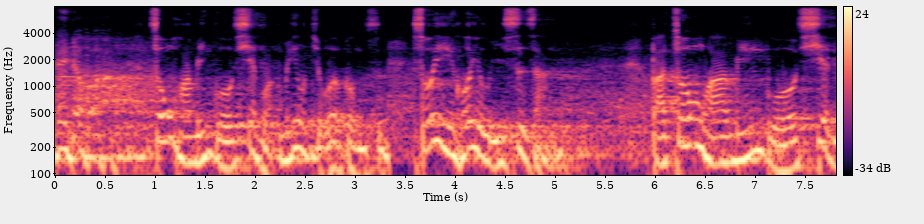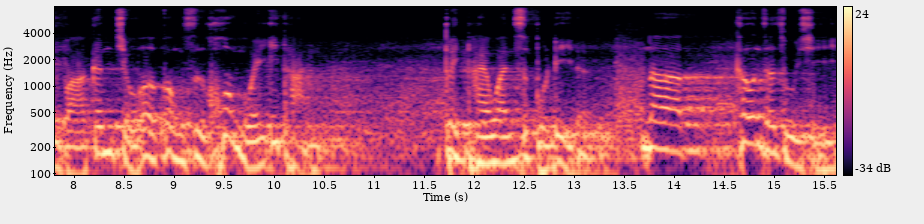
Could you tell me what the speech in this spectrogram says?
没有啊。中华民国宪法没有九二共识，所以侯友谊市长把中华民国宪法跟九二共识混为一谈，对台湾是不利的。那柯文哲主席。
